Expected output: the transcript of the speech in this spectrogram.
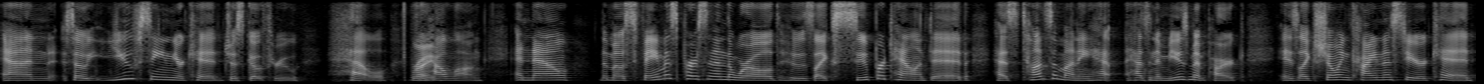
and so you've seen your kid just go through hell for Right. how long, and now the most famous person in the world who's like super talented, has tons of money, ha- has an amusement park, is like showing kindness to your kid.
